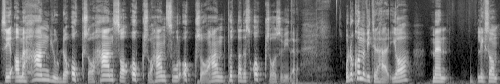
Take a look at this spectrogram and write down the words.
säger ja men han gjorde också, han sa också, han svor också, han puttades också och så vidare. Och då kommer vi till det här, ja, men liksom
